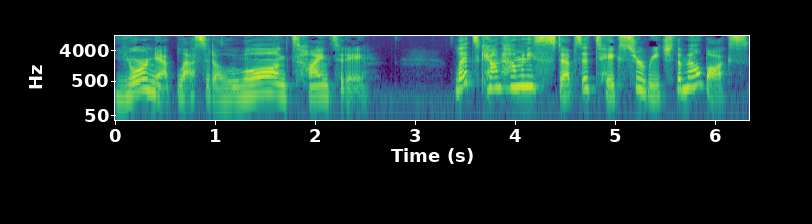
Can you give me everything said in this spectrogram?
Your nap lasted a long time today. Let's count how many steps it takes to reach the mailbox.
